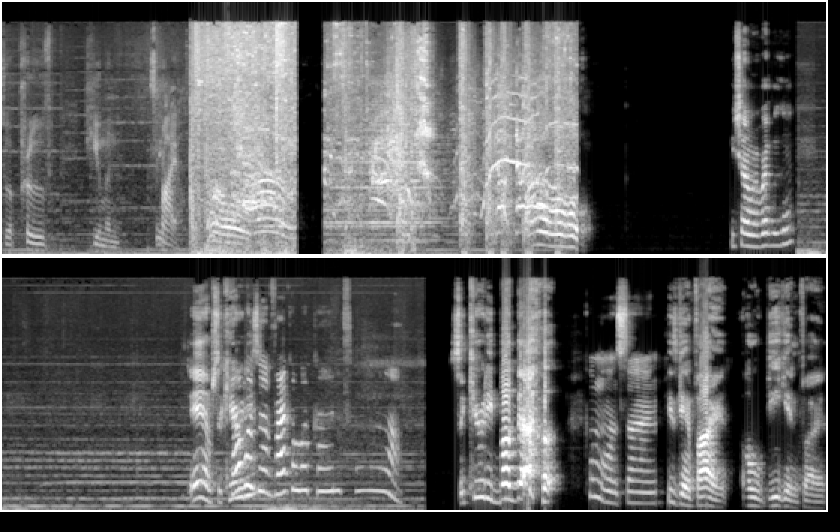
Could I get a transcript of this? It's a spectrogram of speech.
to approve human trial. Oh! You shot him with a regular gun? Damn, security. That security. was a regular gun. for- security bugged out. Come on, son. He's getting fired. OD getting fired.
